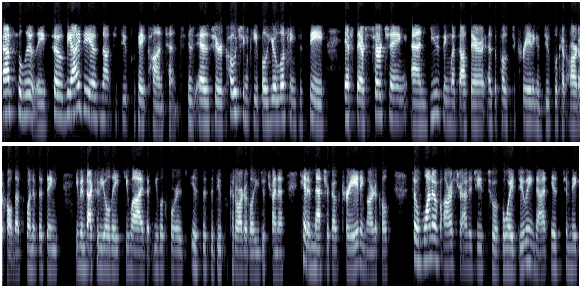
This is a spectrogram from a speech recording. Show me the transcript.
Absolutely. So the idea is not to duplicate content. Is As you're coaching people, you're looking to see if they're searching and using what's out there as opposed to creating a duplicate article. That's one of the things, even back to the old AQI, that you look for is, is this a duplicate article? You're just trying to hit a metric of creating articles. So one of our strategies to avoid doing that is to make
